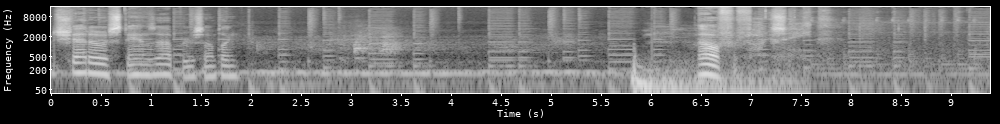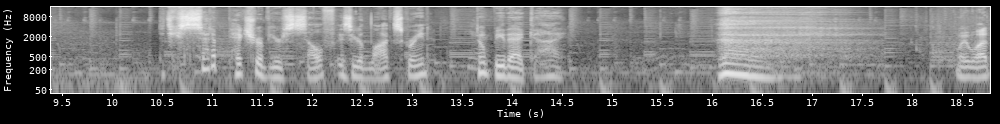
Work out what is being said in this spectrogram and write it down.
shadow stands up or something. Oh, for fuck's sake. Did you set a picture of yourself as your lock screen? Don't be that guy. Wait, what?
